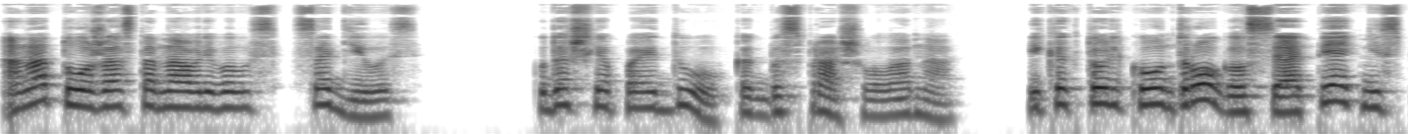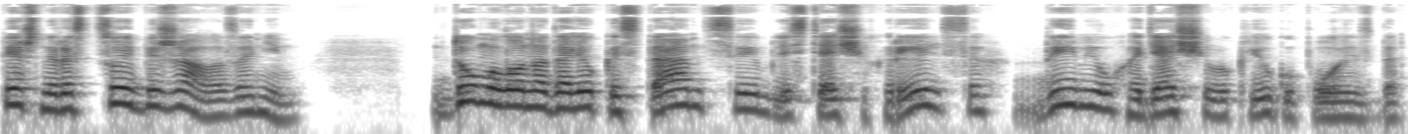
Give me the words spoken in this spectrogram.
Она тоже останавливалась, садилась. "Куда ж я пойду?" как бы спрашивала она. И как только он трогался, опять неспешной рысцой бежала за ним. Думал он о далекой станции, блестящих рельсах, дыме уходящего к югу поезда.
